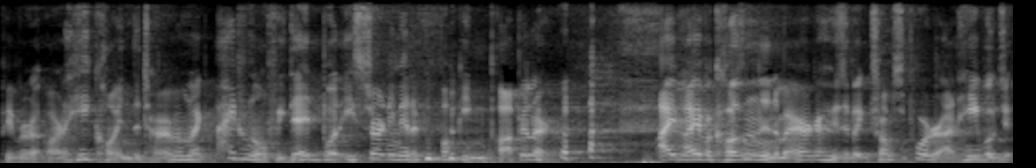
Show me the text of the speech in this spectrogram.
people are, or he coined the term. I'm like, I don't know if he did, but he certainly made it fucking popular. I, I have a cousin in America who's a big Trump supporter, and he will. Ju-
